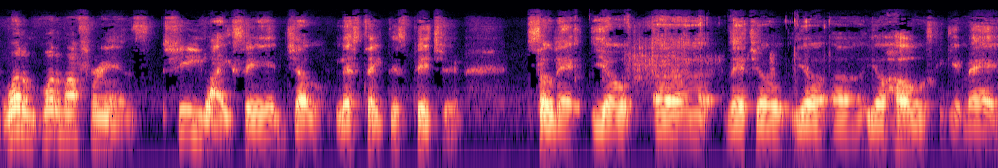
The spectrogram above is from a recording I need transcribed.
one of one of my friends, she like said, "Joe, let's take this picture so that your uh that your your uh your hoes can get mad."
